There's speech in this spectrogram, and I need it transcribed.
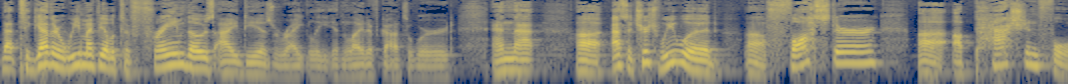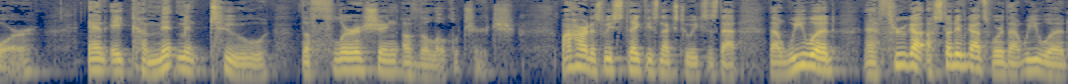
that together we might be able to frame those ideas rightly in light of God's word, and that uh, as a church we would uh, foster uh, a passion for and a commitment to the flourishing of the local church. My heart as we take these next two weeks is that, that we would, uh, through God, a study of God's word, that we would,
